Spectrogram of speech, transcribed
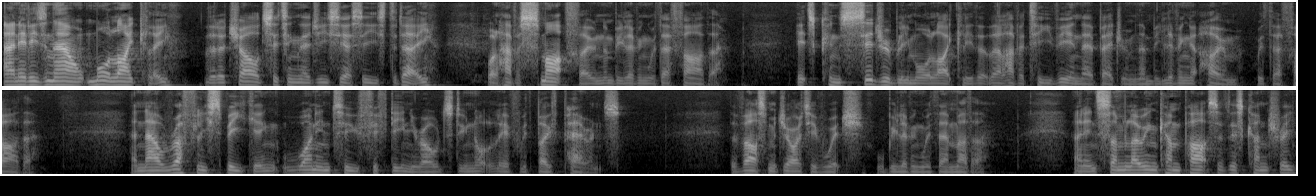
And it is now more likely that a child sitting their GCSEs today will have a smartphone than be living with their father. It's considerably more likely that they'll have a TV in their bedroom than be living at home with their father. And now, roughly speaking, one in two 15 year olds do not live with both parents, the vast majority of which will be living with their mother. And in some low income parts of this country,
